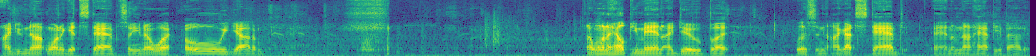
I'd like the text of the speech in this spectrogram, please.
I do not want to get stabbed. So you know what? Oh, we got him. I want to help you, man. I do. But listen, I got stabbed and I'm not happy about it.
